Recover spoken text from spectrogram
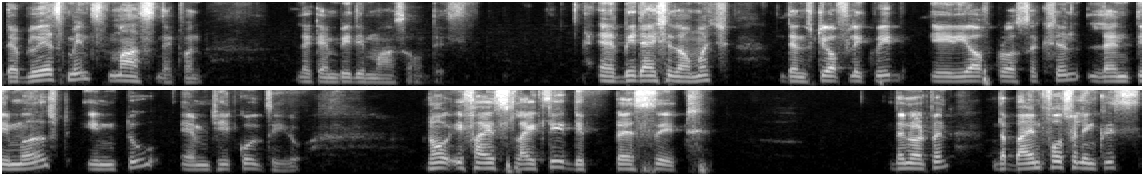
WS means mass, that one. Let M be the mass of this. FB dash is how much? Density of liquid, area of cross section, length immersed into mg equals zero. Now, if I slightly depress it, then what happens? The buoyant force will increase.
